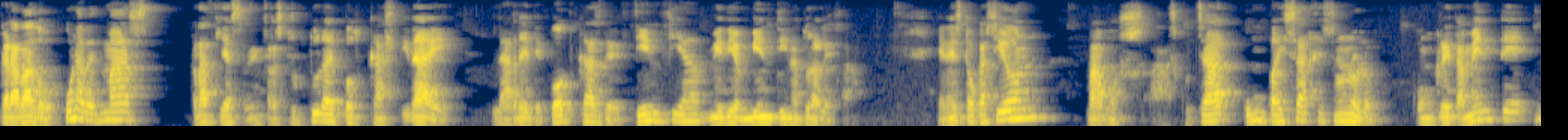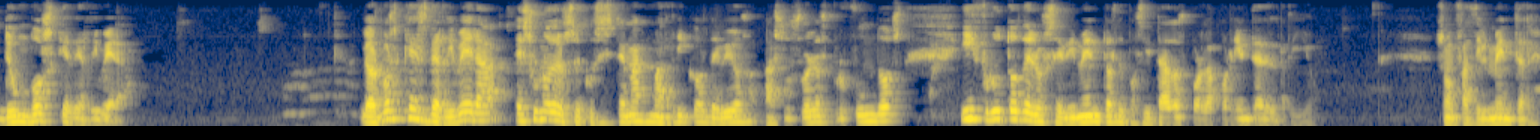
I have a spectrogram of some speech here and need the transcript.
Grabado una vez más gracias a la infraestructura de Podcastidae, la red de podcast de ciencia, medio ambiente y naturaleza. En esta ocasión vamos a escuchar un paisaje sonoro, concretamente de un bosque de ribera. Los bosques de ribera es uno de los ecosistemas más ricos debido a sus suelos profundos y fruto de los sedimentos depositados por la corriente del río. Son fácilmente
